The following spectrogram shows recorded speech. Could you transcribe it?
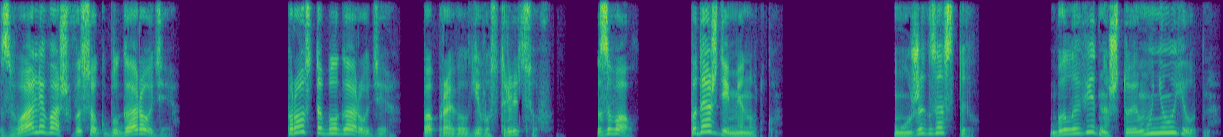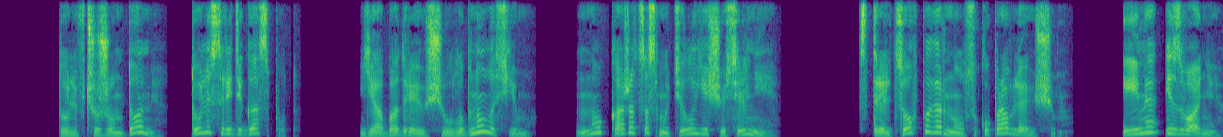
Звали ваш высокоблагородие?» «Просто благородие», — поправил его Стрельцов. «Звал. Подожди минутку». Мужик застыл. Было видно, что ему неуютно. То ли в чужом доме, то ли среди господ. Я ободряюще улыбнулась ему, но, кажется, смутило еще сильнее. Стрельцов повернулся к управляющему. «Имя и звание».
